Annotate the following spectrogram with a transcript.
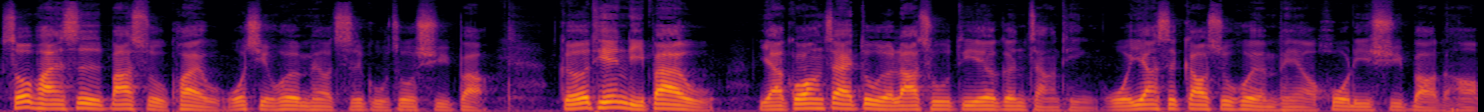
收盘是八十五块五，我请会员朋友持股做续报。隔天礼拜五，亚光再度的拉出第二根涨停，我一样是告诉会员朋友获利续报的哈。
